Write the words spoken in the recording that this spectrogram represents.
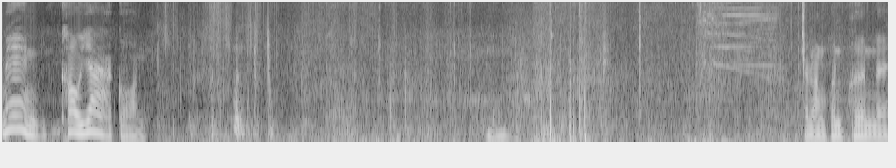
แม่งเข้ายากก่อน กำลังเพลินๆเลย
